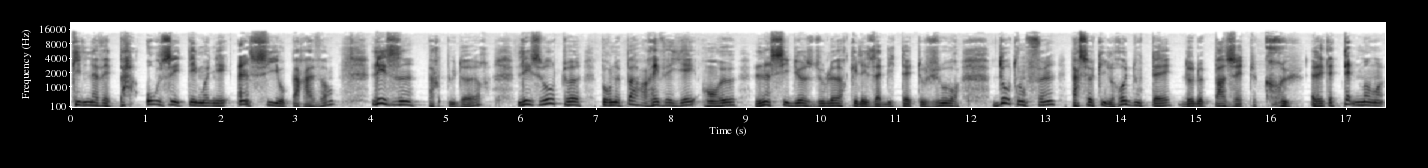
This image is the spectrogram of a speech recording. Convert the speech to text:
qu'ils n'avaient pas osé témoigner ainsi auparavant, les uns par pudeur, les autres pour ne pas réveiller en eux l'insidieuse douleur qui les habitait toujours, d'autres enfin parce qu'ils redoutaient de ne pas être crus. Elle était tellement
